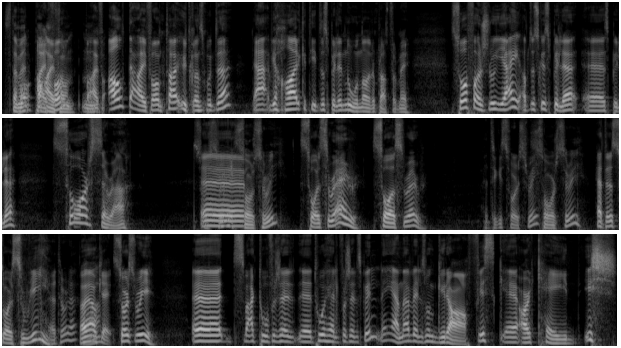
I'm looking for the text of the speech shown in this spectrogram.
Stemmer. På, iPhone. IPhone. Mm. iPhone. Alt er iPhone. Ta utgangspunkt i det. det er, vi har ikke tid til å spille noen andre plattformer. Så foreslo jeg at du skulle spille uh, spillet Sorcerer. Eh, Sorcery? Sorcerer. Sorcerer. Heter det ikke Sorcery? Sorcery? Heter det Sorcery? Jeg tror det. Å ja, ok. Sorcery. Eh, svært to, eh, to helt forskjellige spill. Det ene er veldig sånn grafisk, eh, arcade-ish.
